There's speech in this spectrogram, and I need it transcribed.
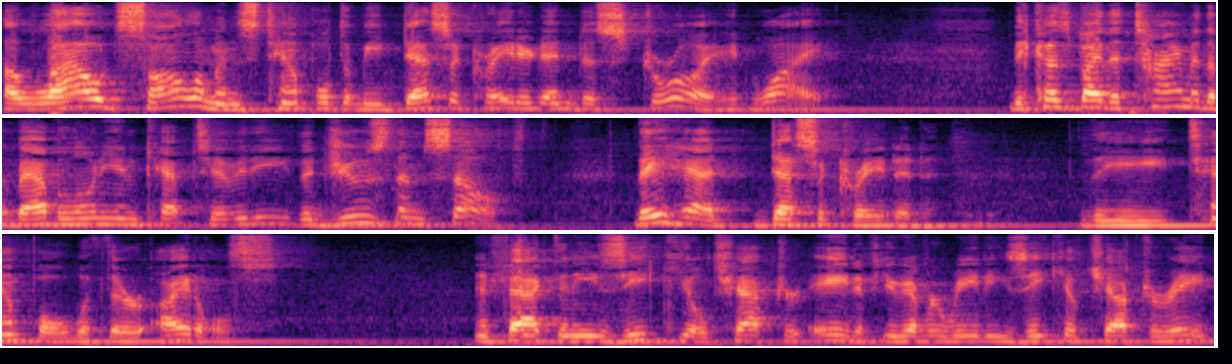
allowed Solomon's temple to be desecrated and destroyed. Why? Because by the time of the Babylonian captivity, the Jews themselves, they had desecrated the temple with their idols. In fact, in Ezekiel chapter 8, if you ever read Ezekiel chapter 8,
